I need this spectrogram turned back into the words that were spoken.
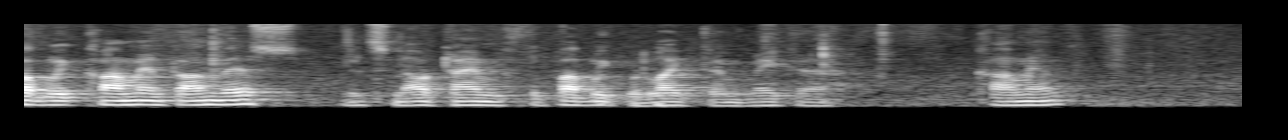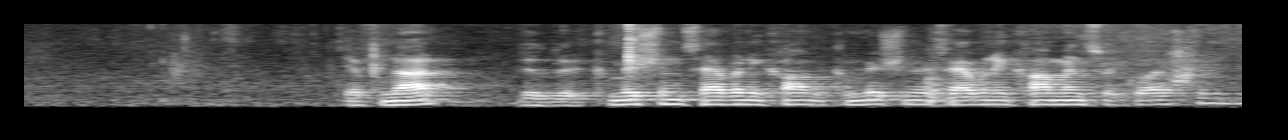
public comment on this? It's now time if the public would like to make a comment. If not, do the commissions have any com, commissioners have any comments or questions?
